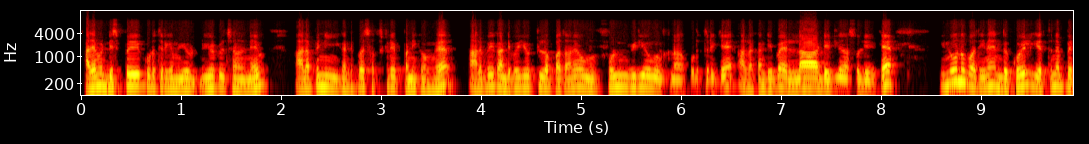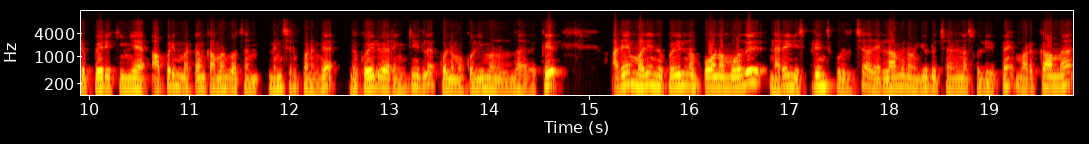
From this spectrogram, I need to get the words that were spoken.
அதே மாதிரி டிஸ்பிளே கொடுத்துருக்கேன். யூ- யூடியூப் சேனல் நேம் அதில் போய் நீங்க கண்டிப்பா சப்ஸ்கிரைப் பண்ணிக்கோங்க. அதில் போய் கண்டிப்பா யூடியூப்ல பார்த்தாலே உங்களுக்கு ஃபுல் வீடியோ உங்களுக்கு நான் கொடுத்துருக்கேன். அதில் கண்டிப்பா எல்லா டீட்டெயிலும் நான் சொல்லியிருக்கேன். இன்னொன்று பார்த்தீங்கன்னா இந்த கோயிலுக்கு எத்தனை பேர் போயிருக்கீங்க அப்படி மறக்காம கமெண்ட் பாக்ஸ் மென்ஷன் பண்ணுங்க. இந்த கோயில் வேற எங்கேயும் இல்லை. கொ- நம்ம கொல்லிமலை தான் இருக்கு. அதே மாதிரி இந்த கோயில் நான் போன போது நிறைய எக்ஸ்பீரியன்ஸ் கொடுத்துச்சு. அது எல்லாமே நம்ம யூடியூப் சேனல் நான் சொல்லியிருப்பேன். மறக்காம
